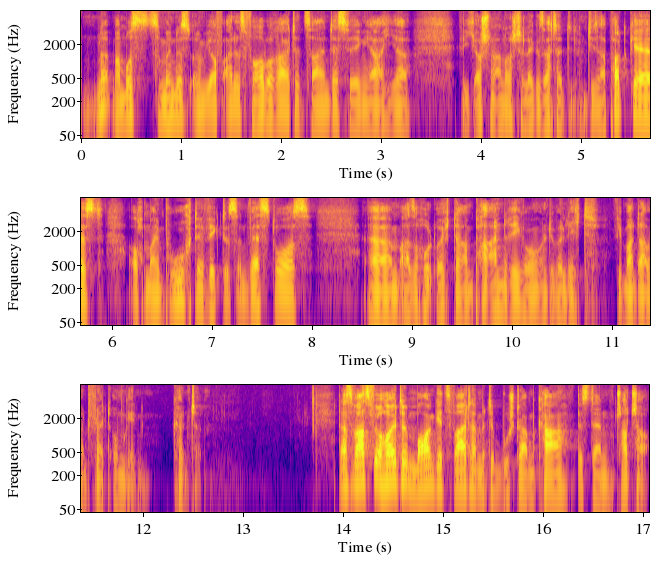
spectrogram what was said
ne, man muss zumindest irgendwie auf alles vorbereitet sein. Deswegen ja hier, wie ich auch schon an anderer Stelle gesagt habe, dieser Podcast, auch mein Buch, Der Weg des Investors. Ähm, also holt euch da ein paar Anregungen und überlegt, wie man damit vielleicht umgehen könnte. Das war's für heute. Morgen geht's weiter mit dem Buchstaben K. Bis dann. Ciao, ciao.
